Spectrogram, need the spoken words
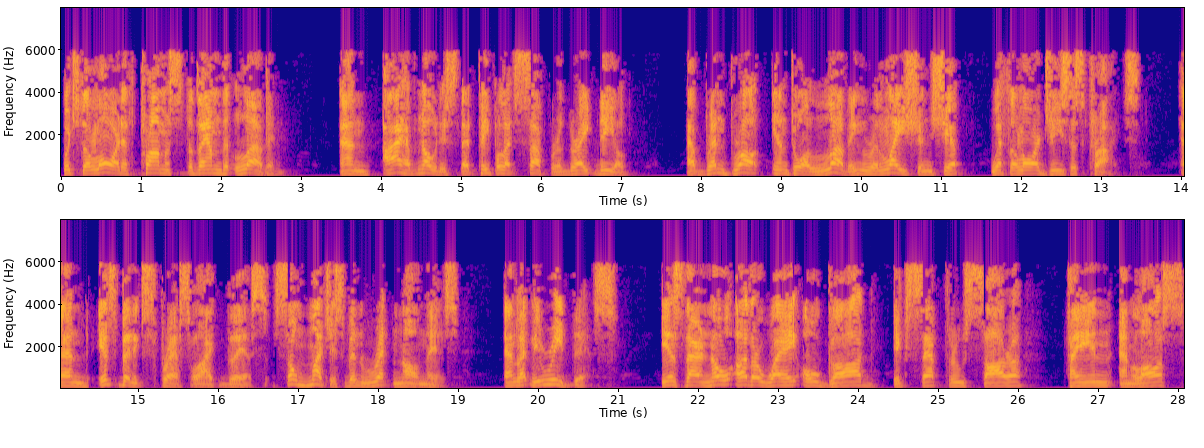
which the Lord hath promised to them that love him. And I have noticed that people that suffer a great deal have been brought into a loving relationship with the Lord Jesus Christ. And it's been expressed like this. So much has been written on this. And let me read this. Is there no other way, O God, except through sorrow, pain, and loss,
